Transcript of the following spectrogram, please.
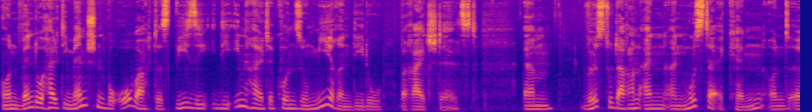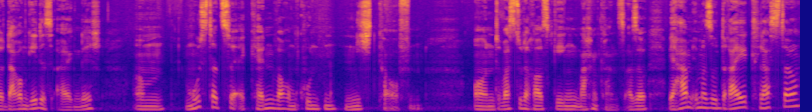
und wenn du halt die Menschen beobachtest, wie sie die Inhalte konsumieren, die du bereitstellst, ähm, wirst du daran ein, ein Muster erkennen und äh, darum geht es eigentlich, ähm, Muster zu erkennen, warum Kunden nicht kaufen und was du daraus gegen machen kannst. Also wir haben immer so drei Cluster,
